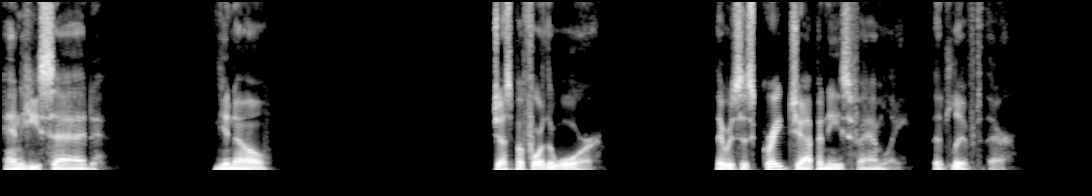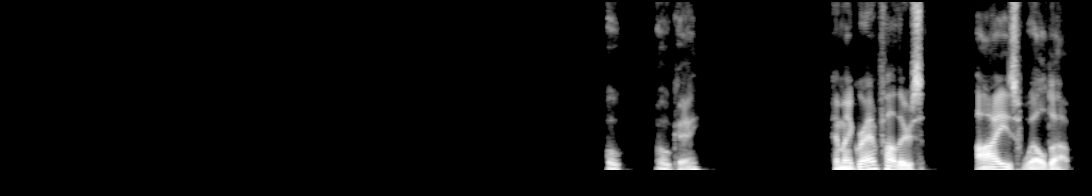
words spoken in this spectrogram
and he said, You know, just before the war, there was this great Japanese family that lived there. Oh, okay. And my grandfather's eyes welled up.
